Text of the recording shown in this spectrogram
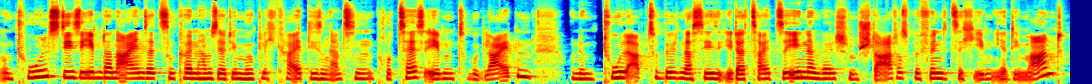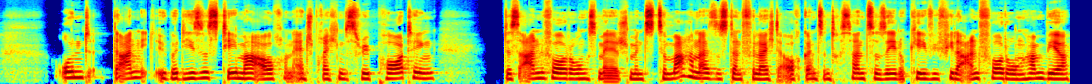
und Tools, die sie eben dann einsetzen können, haben sie ja die Möglichkeit, diesen ganzen Prozess eben zu begleiten und im Tool abzubilden, dass sie jederzeit sehen, in welchem Status befindet sich eben ihr Demand und dann über dieses Thema auch ein entsprechendes Reporting des Anforderungsmanagements zu machen. Also ist dann vielleicht auch ganz interessant zu sehen, okay, wie viele Anforderungen haben wir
